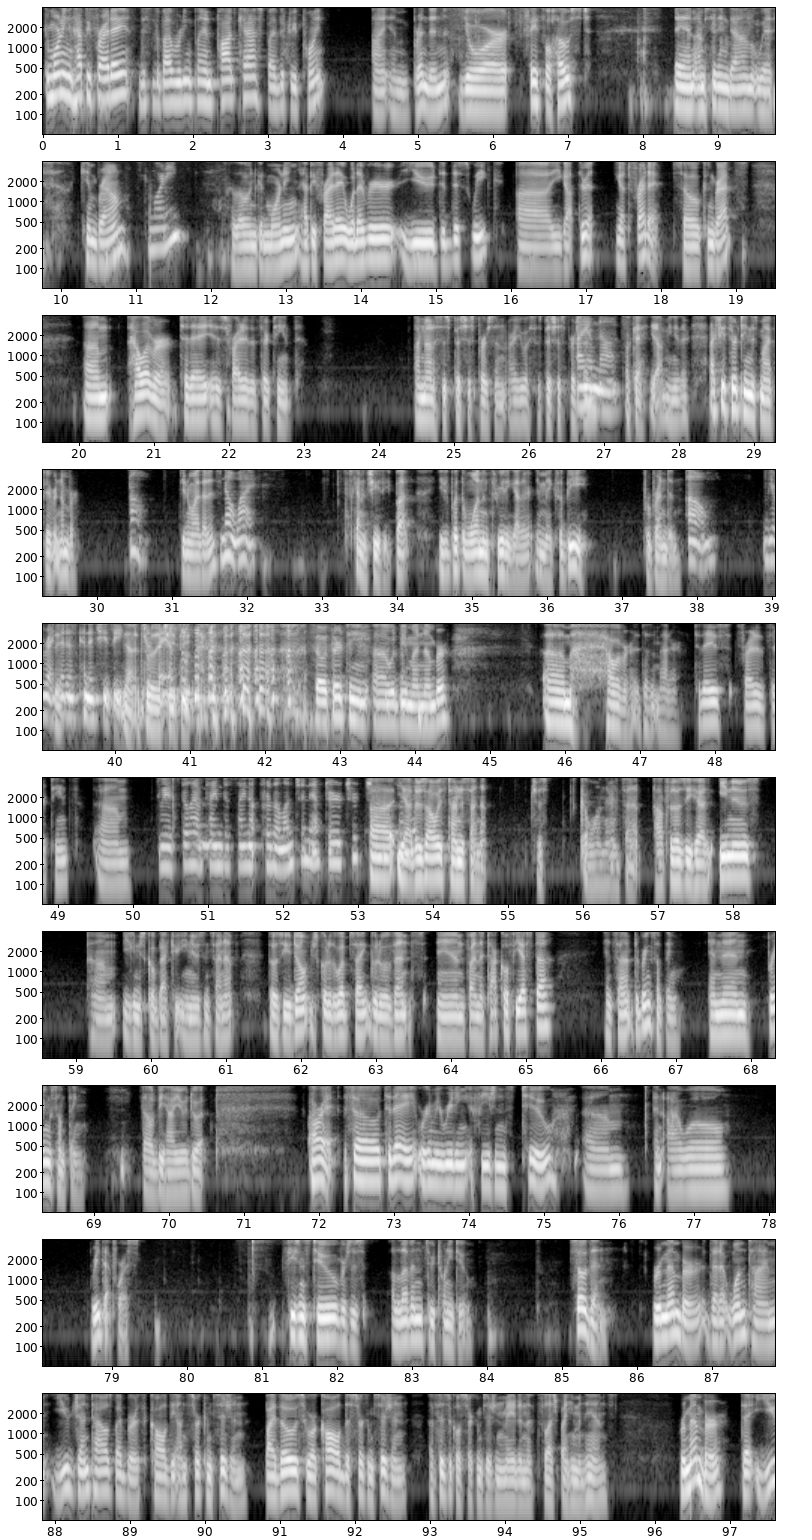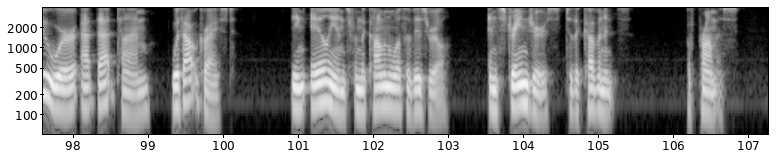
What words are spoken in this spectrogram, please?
Good morning and happy Friday. This is the Bible Reading Plan podcast by Victory Point. I am Brendan, your faithful host, and I'm sitting down with Kim Brown. Good morning. Hello and good morning. Happy Friday. Whatever you did this week, uh, you got through it. You got to Friday. So congrats. Um, however, today is Friday the 13th. I'm not a suspicious person. Are you a suspicious person? I am not. Okay, yeah, me neither. Actually, 13 is my favorite number. Oh, Do you know why that is? no, why? It's kind of cheesy, but if you put the one and three together, it makes a B for Brendan. Oh, you're right. See? That is kind of cheesy. Yeah, it's really saying. cheesy. so 13 uh, would be my number. Um, however, it doesn't matter. Today's Friday the 13th. Um, Do we still have time to sign up for the luncheon after church? uh, yeah, there's always time to sign up. Just go on there and sign up. Uh, for those of you who have e-news, um, you can just go back to your e-news and sign up. Those of you who don't, just go to the website, go to events, and find the Taco Fiesta, and sign up to bring something, and then bring something. That would be how you would do it. All right. So today we're going to be reading Ephesians two, um, and I will read that for us. Ephesians two verses eleven through twenty-two. So then. Remember that at one time you Gentiles by birth called the uncircumcision, by those who are called the circumcision, a physical circumcision made in the flesh by human hands. Remember that you were at that time without Christ, being aliens from the commonwealth of Israel, and strangers to the covenants of promise,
